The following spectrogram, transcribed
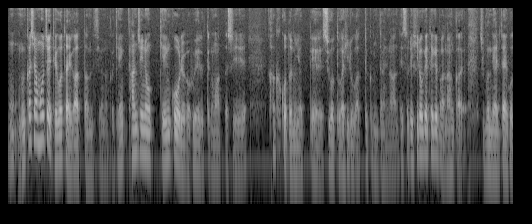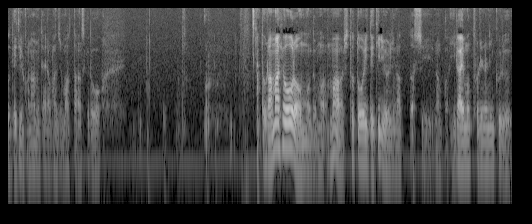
昔はもうちょい手応えがあったんですよ。なんか単純に原稿量が増えるっていうのもあったし書くことによって仕事が広がっていくみたいな。でそれ広げていけばなんか自分でやりたいことできるかなみたいな感じもあったんですけど。ドラマ評論もでもまあ一通りできるようになったしなんか依頼もそれなりに来る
